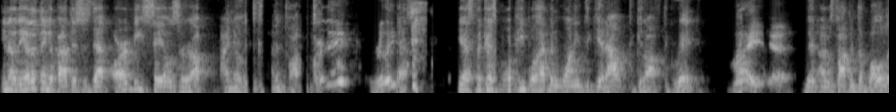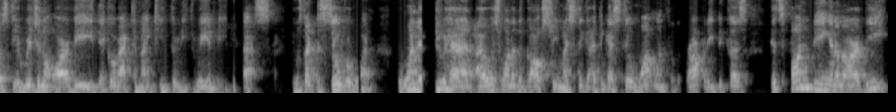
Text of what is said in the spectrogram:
You know the other thing about this is that rv sales are up. I know this because i've been talking to are they? Really? Yes. Yes because more people have been wanting to get out to get off the grid. Right yeah. Then i was talking to Bowlus the original rv they go back to 1933 in the us it was like the silver one. The one that you had, I always wanted the Gulfstream. I still, I think I still want one for the property because it's fun being in an RV.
